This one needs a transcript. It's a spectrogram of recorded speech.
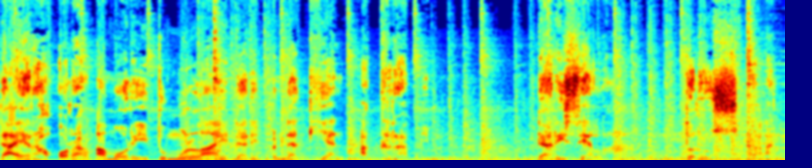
Daerah orang Amori itu mulai dari pendakian Akrabim, dari Sela, terus ke Anak.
